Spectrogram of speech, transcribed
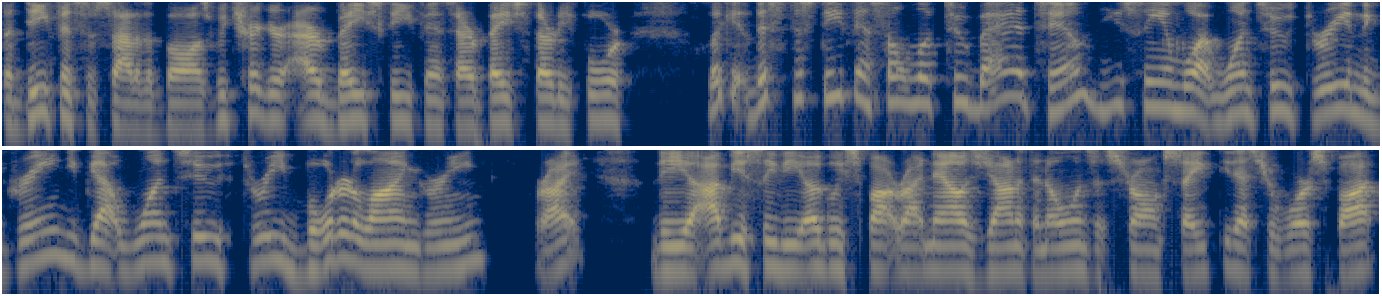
the defensive side of the ball as we trigger our base defense, our base 34. Look at this. This defense don't look too bad, Tim. You see seeing what one, two, three in the green? You've got one, two, three borderline green, right? The uh, obviously the ugly spot right now is Jonathan Owens at strong safety. That's your worst spot.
